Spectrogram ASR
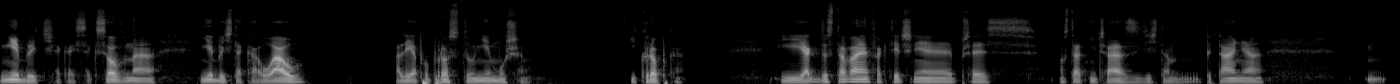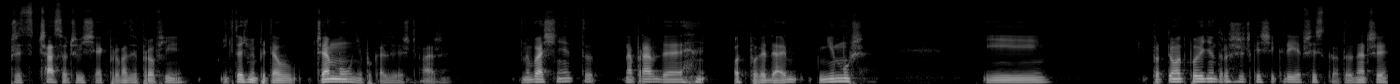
nie być jakaś seksowna, nie być taka wow, ale ja po prostu nie muszę. I kropka. I jak dostawałem faktycznie przez ostatni czas gdzieś tam pytania, przez czas oczywiście, jak prowadzę profil, i ktoś mnie pytał, czemu nie pokazujesz twarzy? No właśnie, to naprawdę odpowiadałem, nie muszę. I pod tą odpowiedzią troszeczkę się kryje wszystko. To znaczy,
